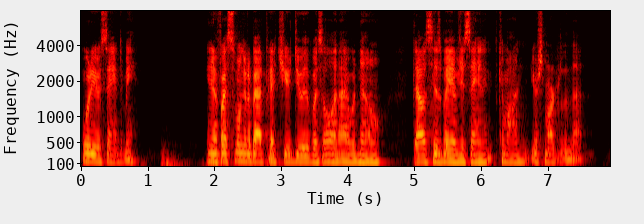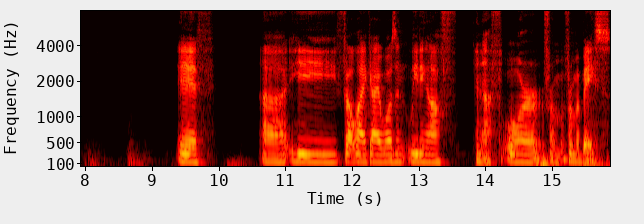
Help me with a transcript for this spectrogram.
what he was saying to me. You know, if I swung at a bad pitch, he'd do the whistle, and I would know that was his way of just saying, "Come on, you're smarter than that." If uh, he felt like I wasn't leading off enough or from from a base,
